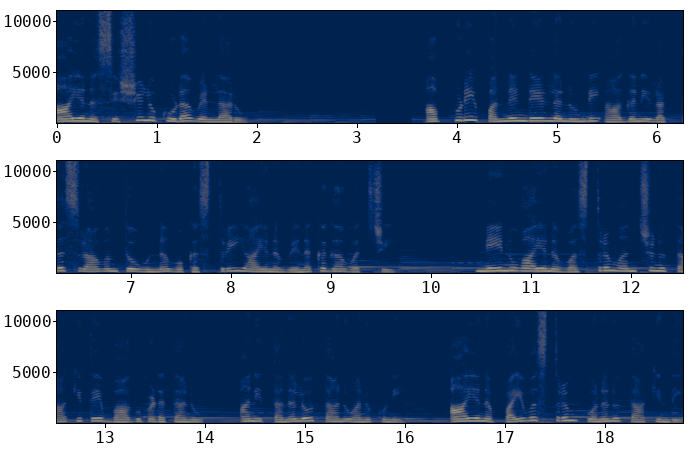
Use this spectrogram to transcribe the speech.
ఆయన శిష్యులు కూడా వెళ్ళారు అప్పుడే పన్నెండేళ్ళ నుండి ఆగని రక్తస్రావంతో ఉన్న ఒక స్త్రీ ఆయన వెనకగా వచ్చి నేను ఆయన వస్త్రం అంచును తాకితే బాగుపడతాను అని తనలో తాను అనుకుని ఆయన పైవస్త్రం కొనను తాకింది.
